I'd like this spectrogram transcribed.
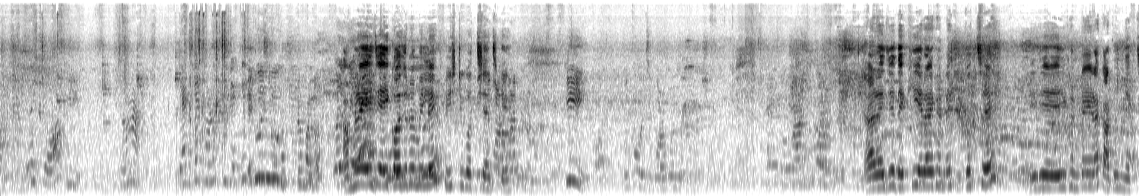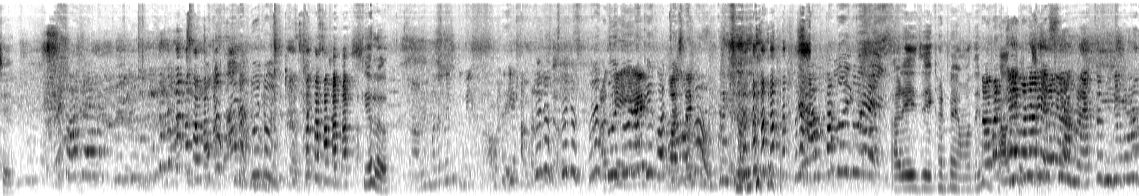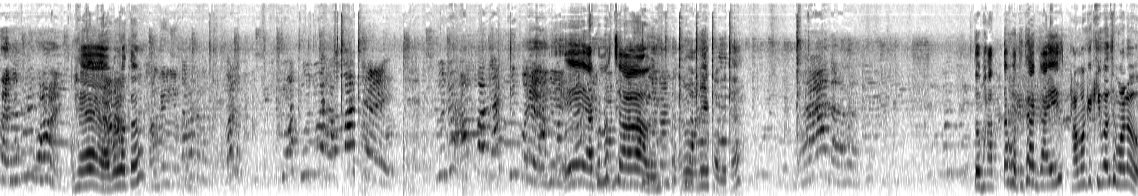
আমরা এই যে এই কজনে মিলে ফিস্টি করছি আজকে। আর এই যে দেখি এরা এখানটায় কি করছে। এই যে এইখানটায় এরা কার্টুন দেখছে। কি হলো? মনে আর এই যে এখানটায় আমাদের আবার হয়, বলো তো। এ, এখনও চাল। অনেক হবে হ্যাঁ। তো ভাতটা হতে থাক গাইস আমাকে কি বলছে, বলো?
